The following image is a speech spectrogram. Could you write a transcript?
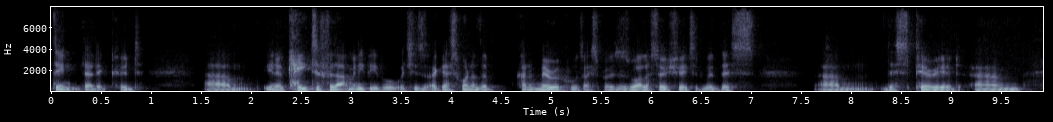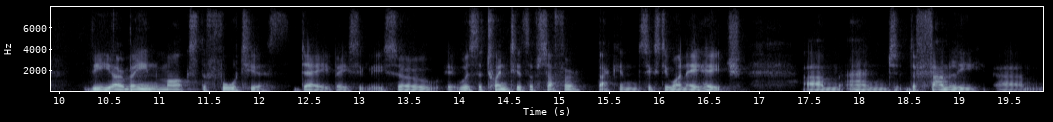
think that it could um, you know cater for that many people, which is I guess one of the kind of miracles I suppose as well associated with this um, this period. Um, the Arba'in marks the 40th day, basically. So it was the 20th of Safar back in 61 AH. And the family, um,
